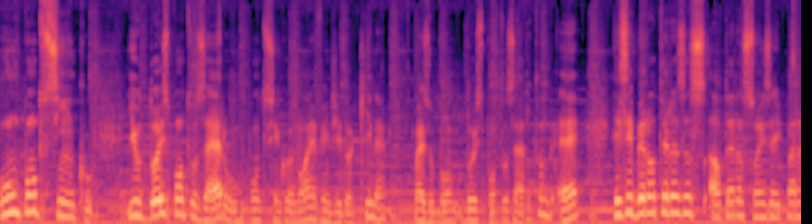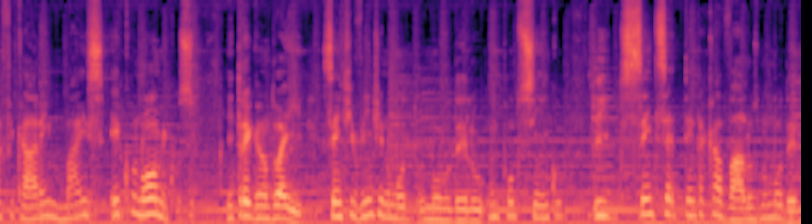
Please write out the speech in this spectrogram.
O 1.5 e o 2.0, o 1.5 não é vendido aqui, né? Mas o 2.0 também é, receberam alterações aí para ficarem mais econômicos, entregando aí 120 no modelo 1.5 e 170 cavalos no modelo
